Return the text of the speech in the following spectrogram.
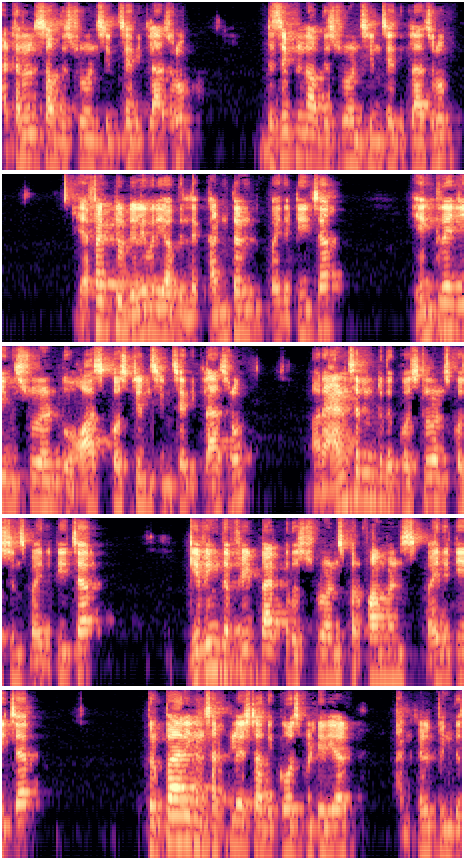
attendance of the students inside the classroom, discipline of the students inside the classroom, effective delivery of the content by the teacher, encouraging the student to ask questions inside the classroom, or answering to the students' questions by the teacher, giving the feedback to the students' performance by the teacher, preparing and circulation of the course material, and helping the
